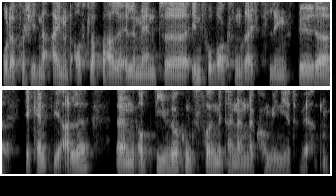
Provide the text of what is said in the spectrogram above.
oder verschiedene ein- und ausklappbare Elemente, Infoboxen rechts, links, Bilder, ihr kennt sie alle, ähm, ob die wirkungsvoll miteinander kombiniert werden.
